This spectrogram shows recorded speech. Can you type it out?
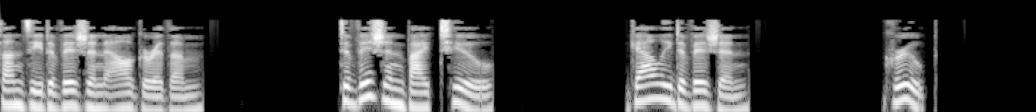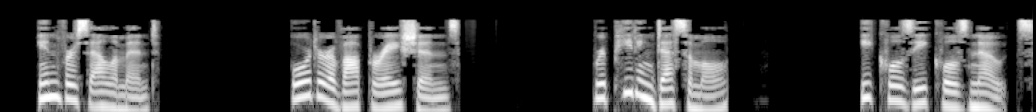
Sunzi division algorithm. Division by two. Galley division. Group. Inverse element. Order of operations. Repeating decimal. Equals equals notes.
